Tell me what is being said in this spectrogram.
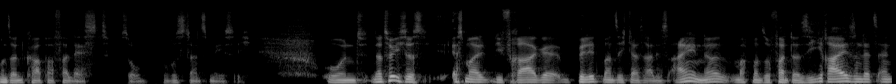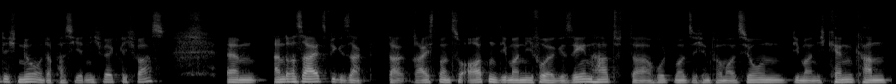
unseren Körper verlässt, so bewusstseinsmäßig. Und natürlich ist erstmal die Frage, bildet man sich das alles ein? Ne? Macht man so Fantasiereisen letztendlich nur und da passiert nicht wirklich was? Ähm, andererseits, wie gesagt, da reist man zu Orten, die man nie vorher gesehen hat, da holt man sich Informationen, die man nicht kennen kann.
